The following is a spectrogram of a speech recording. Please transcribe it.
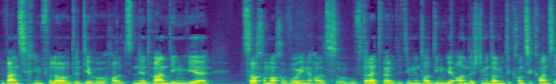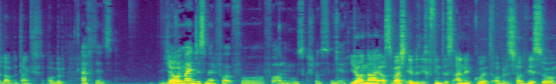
wollen sich impfen lassen oder die, die halt nicht wollen, irgendwie Sachen machen, die ihnen halt so aufgetragen werden, die müssen halt irgendwie anders, die müssen halt mit den Konsequenzen leben, denke ich. Aber Echt jetzt? Ja, Also meinst du, dass man von, von, von allem ausgeschlossen wird? ja nein, also weißt eben, ich finde das auch nicht gut, aber es ist halt wie so,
